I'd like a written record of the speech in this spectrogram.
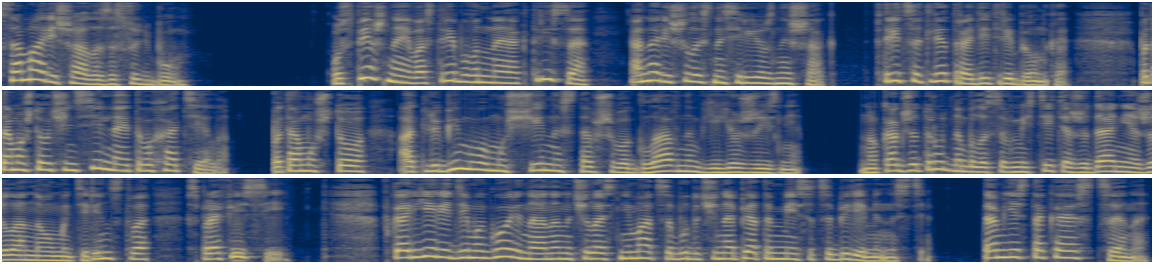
Сама решала за судьбу. Успешная и востребованная актриса, она решилась на серьезный шаг. В 30 лет родить ребенка, потому что очень сильно этого хотела, потому что от любимого мужчины, ставшего главным в ее жизни. Но как же трудно было совместить ожидания желанного материнства с профессией. В карьере Димы Горина она начала сниматься, будучи на пятом месяце беременности. Там есть такая сцена.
